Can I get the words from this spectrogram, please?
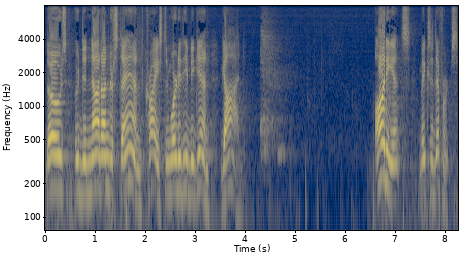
those who did not understand Christ, and where did he begin? God. Audience makes a difference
